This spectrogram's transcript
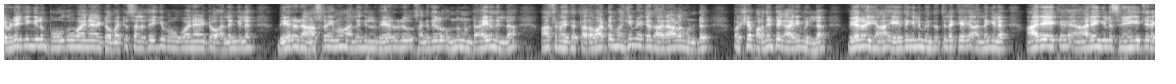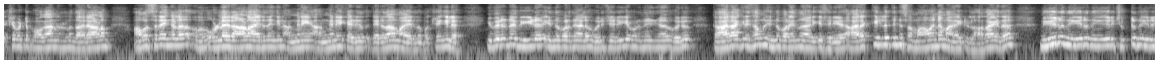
എവിടേക്കെങ്കിലും പോകുവാനായിട്ടോ മറ്റു സ്ഥലത്തേക്ക് പോകുവാനായിട്ടോ അല്ലെങ്കിൽ വേറൊരു ആശ്രയമോ അല്ലെങ്കിൽ വേറൊരു സംഗതികളോ ഒന്നും ഉണ്ടായിരുന്നില്ല. ആ സമയത്ത് തറവാട്ട് മഹിമയൊക്കെ ധാരാളമുണ്ട്. പക്ഷേ പറഞ്ഞിട്ട് കാര്യമില്ല. വേറെ ഏതെങ്കിലും ബന്ധത്തിലൊക്കെ അല്ലെങ്കിൽ ആരെയൊക്കെ ആരെങ്കിലും സ്നേഹിച്ച് രക്ഷപ്പെട്ടു പോകാനുള്ള ധാരാളം അവസരങ്ങൾ ഉള്ള ഒരാളായിരുന്നെങ്കിൽ അങ്ങനെ അങ്ങനെ കരുത കരുതാമായിരുന്നു. പക്ഷേങ്കിൽ ഇവരുടെ വീട് എന്ന് പറഞ്ഞാൽ ഒരു ചെറിയ പറഞ്ഞു കഴിഞ്ഞാൽ ഒരു കാരാഗ്രഹം എന്ന് പറയുന്നതായിരിക്കും ശരി അരക്കില്ലത്തിന് സമാനമായിട്ടുള്ള അതായത് നീര് നീര് നീര് ചുട്ടുനീര്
